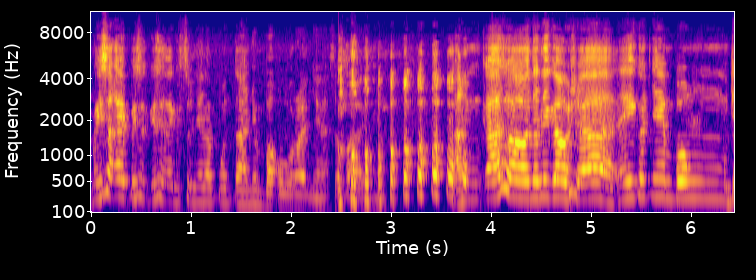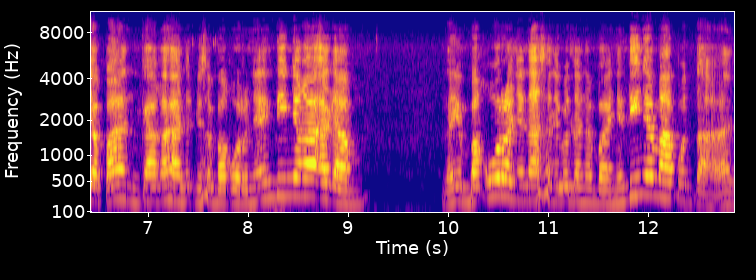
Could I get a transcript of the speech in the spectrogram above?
May isang episode kasi na gusto niya lang puntahan yung bakuran niya sa bahay niya. Ang kaso, naligaw siya. Naikot niya yung buong Japan. Kakahanap niya sa bakuran niya. Hindi niya nga alam na yung bakuran niya nasa likod lang ng bahay niya. Hindi niya mapuntahan.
